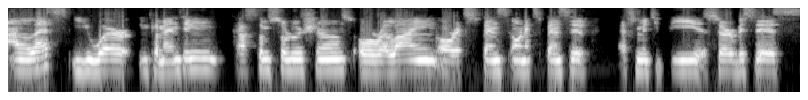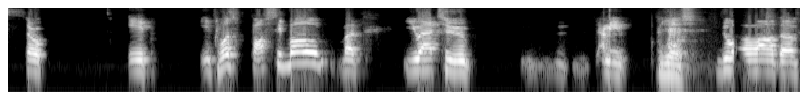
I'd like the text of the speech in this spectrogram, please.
unless you were implementing custom solutions or relying or expense on expensive SMTP services. So it it was possible, but you had to, I mean, yes, do a lot of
